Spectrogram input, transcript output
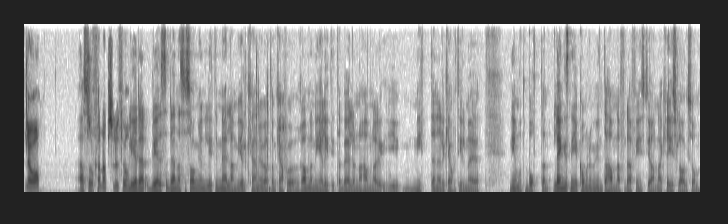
Ja, Alltså, så kan det absolut för vara. Blir, det, blir denna säsongen lite mellanmjölk här nu att de kanske ramlar ner lite i tabellen och hamnar i mitten eller kanske till och med ner mot botten. Längst ner kommer de ju inte hamna för där finns det ju andra krislag som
